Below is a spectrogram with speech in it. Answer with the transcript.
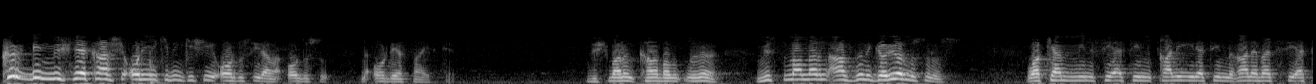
40 bin müşriye karşı 12 bin kişi ordusuyla ordusu orduya sahipti. Düşmanın kalabalıklığını, Müslümanların azlığını görüyor musunuz? وَكَمْ مِنْ فِيَةٍ قَلِيلَةٍ غَلَبَتْ فِيَةً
